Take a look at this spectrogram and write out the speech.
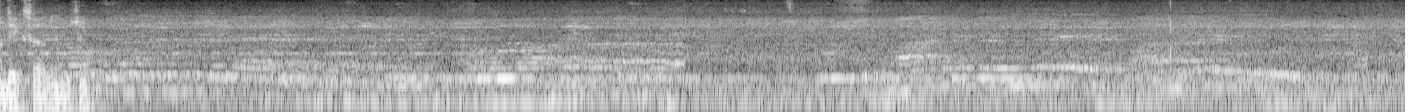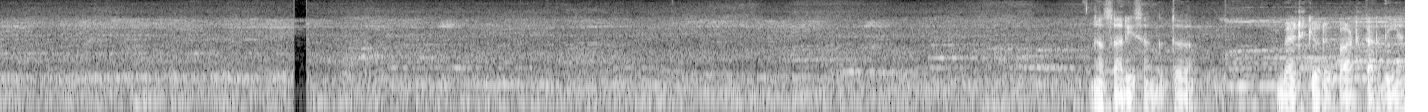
ਆ ਦੇਖ ਸਕਦੇ ਹੋ ਤੁਸੀਂ। ਆ ਸਾਰੀ ਸੰਗਤ ਬੈਠ ਕੇ ਉਰੇ ਪਾਠ ਕਰਦੀ ਹੈ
